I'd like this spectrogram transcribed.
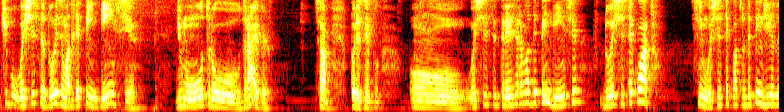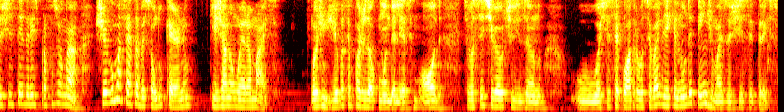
tipo, o ext2 é uma dependência de um outro driver, sabe? Por exemplo, o, o ext3 era uma dependência do ext4. Sim, o ext4 dependia do ext3 para funcionar. Chegou uma certa versão do kernel que já não era mais. Hoje em dia você pode dar o comando lsmod, se você estiver utilizando o XT4 você vai ver que ele não depende mais do XT3.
